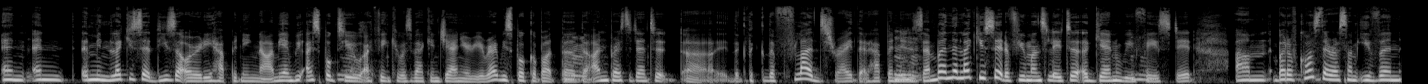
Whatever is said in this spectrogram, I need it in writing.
and and I mean, like you said, these are already happening now. I mean, we, I spoke to yes. you. I think it was back in January, right? We spoke about the, mm. the unprecedented uh, the, the, the floods, right, that happened mm-hmm. in December, and then, like you said, a few months later, again we mm-hmm. faced it. Um, but of course, there are some even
